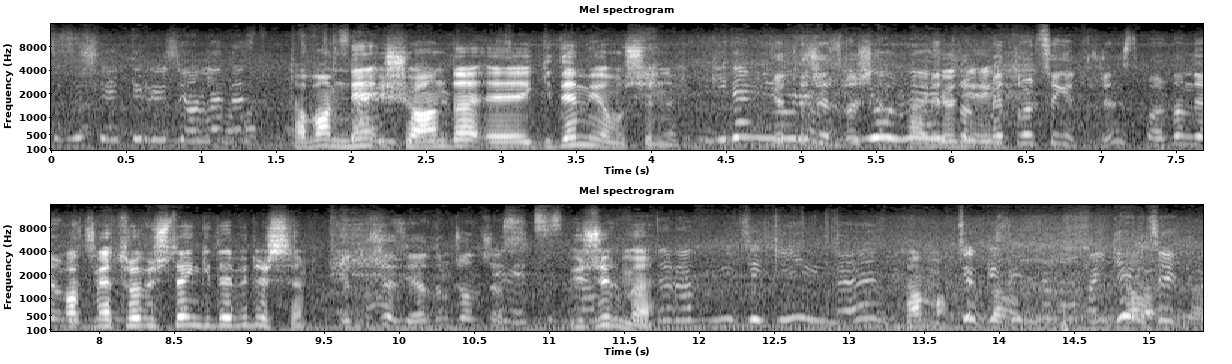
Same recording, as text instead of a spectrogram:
sizi şey televizyonlarda Tamam ne şu anda e, gidemiyor musun? gidemiyorum. Götüreceğiz başkanım. Ha, Metro, gö- metrobüse götüreceğiz. Oradan devam Bak edeceğiz. metrobüsten gidebilirsin. Götüreceğiz, yardımcı olacağız. Evet, siz Üzülme. bana Fotoğrafımı çekeyim de. Tamam. Çok üzüldüm ama gerçekten.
